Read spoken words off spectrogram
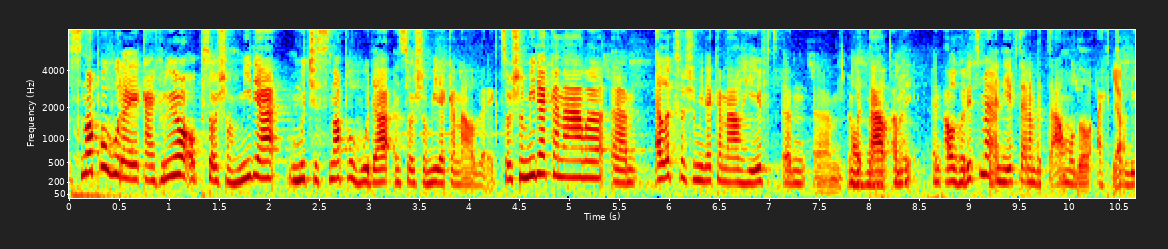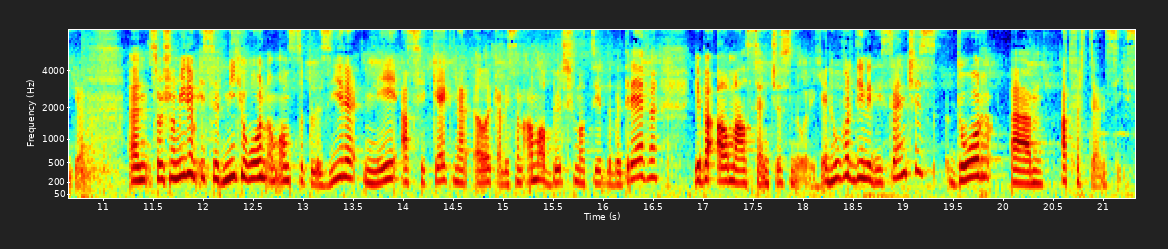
snappen hoe dat je kan groeien op social media, moet je snappen hoe dat een social media kanaal werkt. Social media kanalen, um, elk social media kanaal heeft een, um, een, betaal, een, algoritme en heeft daar een betaalmodel achter liggen. En social media is er niet gewoon om ons te plezieren. Nee, als je kijkt naar elk, al zijn allemaal beursgenoteerde bedrijven, die hebben allemaal centjes nodig. En hoe verdienen die centjes? Door advertenties.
